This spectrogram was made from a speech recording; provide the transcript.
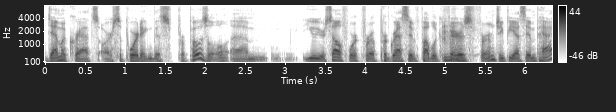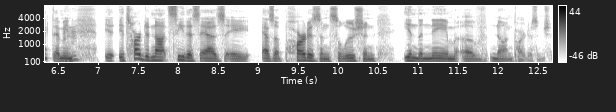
Democrats are supporting this proposal. Um, you yourself work for a progressive public mm-hmm. affairs firm, GPS Impact. I mean, mm-hmm. it, it's hard to not see this as a as a partisan solution in the name of nonpartisanship.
